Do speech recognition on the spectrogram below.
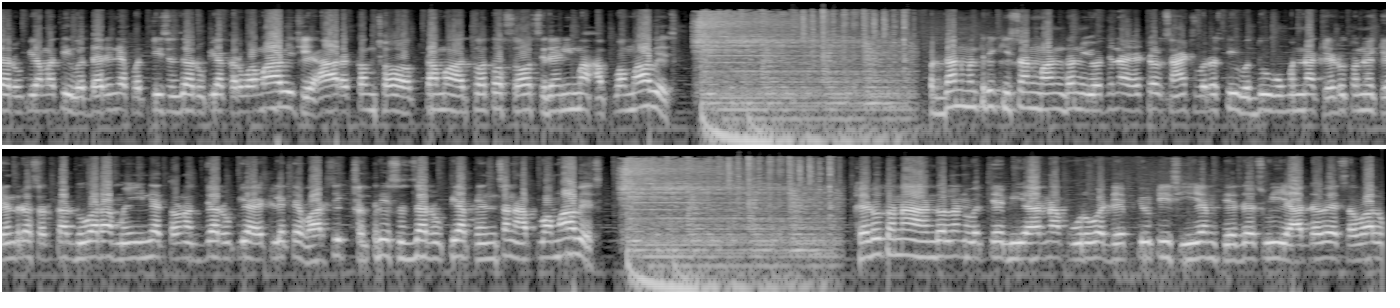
હજાર રૂપિયામાંથી વધારીને પચીસ હજાર રૂપિયા કરવામાં આવી છે. આ રકમ છ હપ્તામાં અથવા તો સ શ્રેણીમાં આપવામાં આવે છે. પ્રધાનમંત્રી કિસાન માનધન યોજના હેઠળ સાઠ વર્ષથી વધુ ઉંમરના ખેડૂતોને કેન્દ્ર સરકાર દ્વારા મહિને ત્રણ હજાર રૂપિયા એટલે કે વાર્ષિક છત્રીસ હજાર રૂપિયા પેન્શન આપવામાં આવે છે. ખેડૂતોના આંદોલન વચ્ચે બિહારના પૂર્વ ડેપ્યુટી સીએમ તેજસ્વી યાદવે સવાલ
